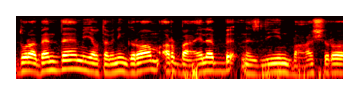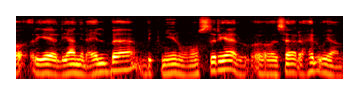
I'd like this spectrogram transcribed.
ذرة باندا مية وتمانين جرام أربع علب نازلين بعشرة ريال. يعني العلبة باتنين ونص ريال. سعر حلو يعني.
